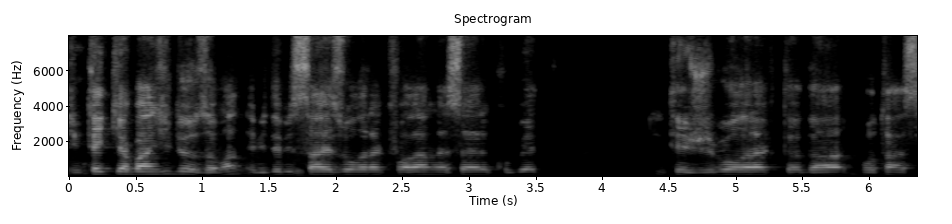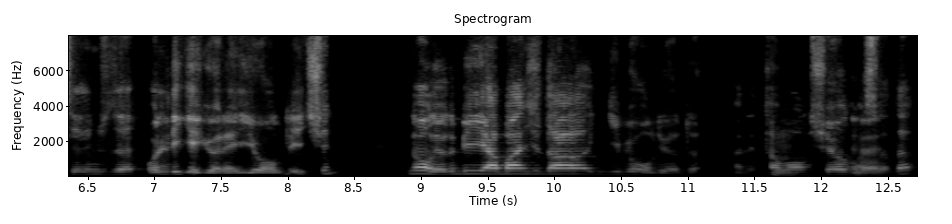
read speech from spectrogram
şimdi tek yabancıydı o zaman. E bir de bir size olarak falan vesaire kuvvet tecrübe olarak da daha potansiyelimiz de o lige göre iyi olduğu için ne oluyordu? Bir yabancı daha gibi oluyordu. Hani tam o şey olmasa Evet. da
